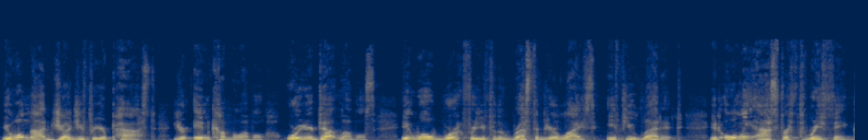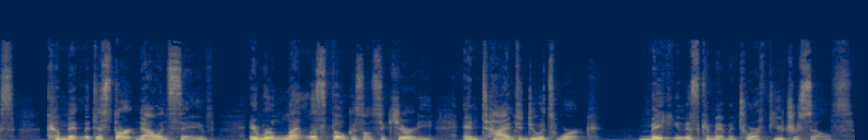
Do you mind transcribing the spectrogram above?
It will not judge you for your past, your income level, or your debt levels. It will work for you for the rest of your life if you let it. It only asks for three things commitment to start now and save, a relentless focus on security, and time to do its work making this commitment to our future selves,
